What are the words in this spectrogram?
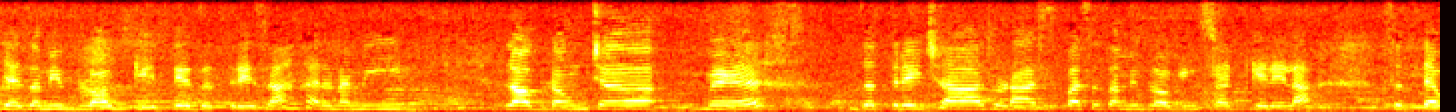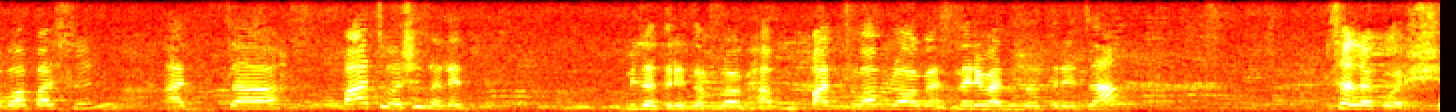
ज्याचा मी ब्लॉग घेते जत्रेचा. कारण आम्ही लॉकडाऊनच्या वेळेस जत्रेच्या थोडा आसपासच आम्ही ब्लॉगिंग स्टार्ट केलेला. सो तेव्हापासून आजचा पाच वर्ष झालेत मी जत्रेचा ब्लॉग हा पाचवा ब्लॉग असणार आहे माझा जत्रेचा सलग वर्ष.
